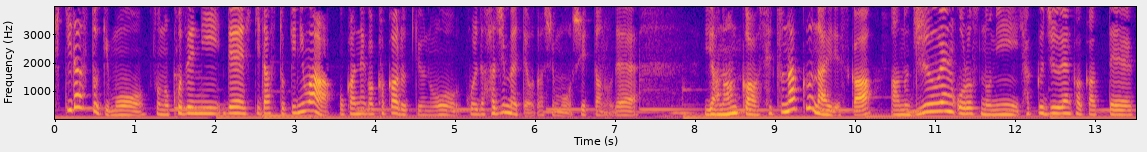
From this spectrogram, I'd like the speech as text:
引き出す時もその小銭で引き出す時にはお金がかかるっていうのをこれで初めて私も知ったのでいやなんか切なくないですか？あの10円下ろすのに110円かかって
